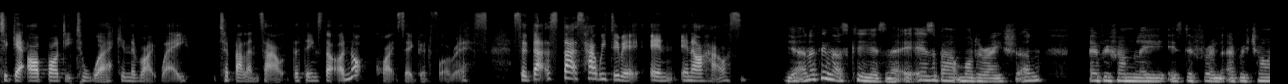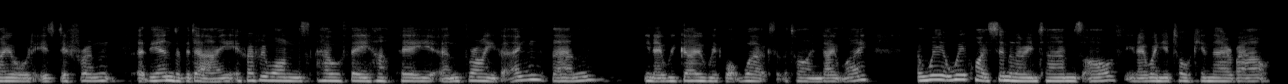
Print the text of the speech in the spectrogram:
to get our body to work in the right way to balance out the things that are not quite so good for us. So that's that's how we do it in in our house. Yeah and i think that's key isn't it? It is about moderation. Every family is different. Every child is different. At the end of the day if everyone's healthy happy and thriving then you know we go with what works at the time don't we? And we're, we're quite similar in terms of you know when you're talking there about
